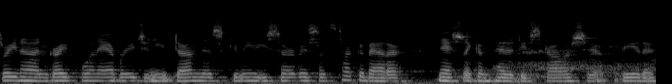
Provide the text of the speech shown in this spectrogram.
3.9 grade point average and you've done this community service. Let's talk about a nationally competitive scholarship, be it a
